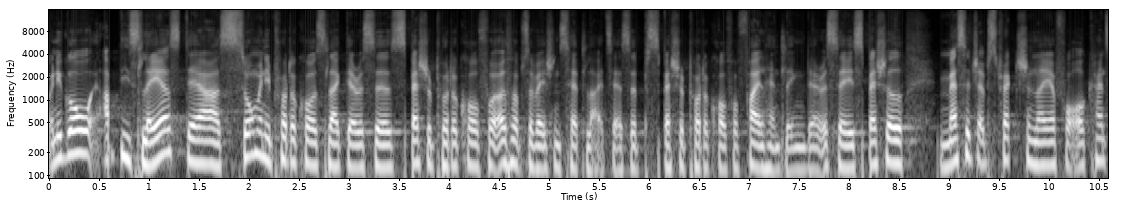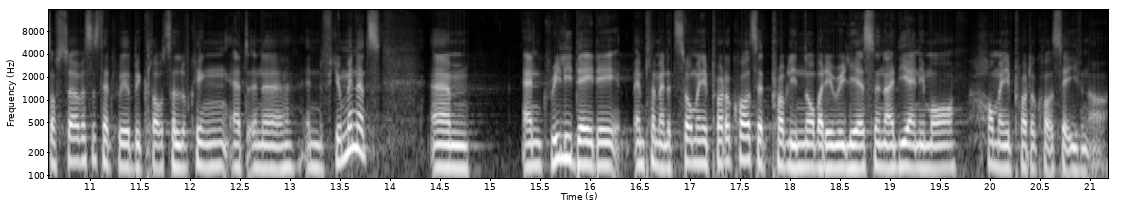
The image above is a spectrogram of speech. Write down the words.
when you go up these layers, there are so many protocols, like there is a special protocol for Earth observation satellites, there's a special protocol for file handling, there is a special message abstraction layer for all kinds of services that we'll be closer looking at in a, in a few minutes. Um, and really, they, they implemented so many protocols that probably nobody really has an idea anymore how many protocols there even are.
